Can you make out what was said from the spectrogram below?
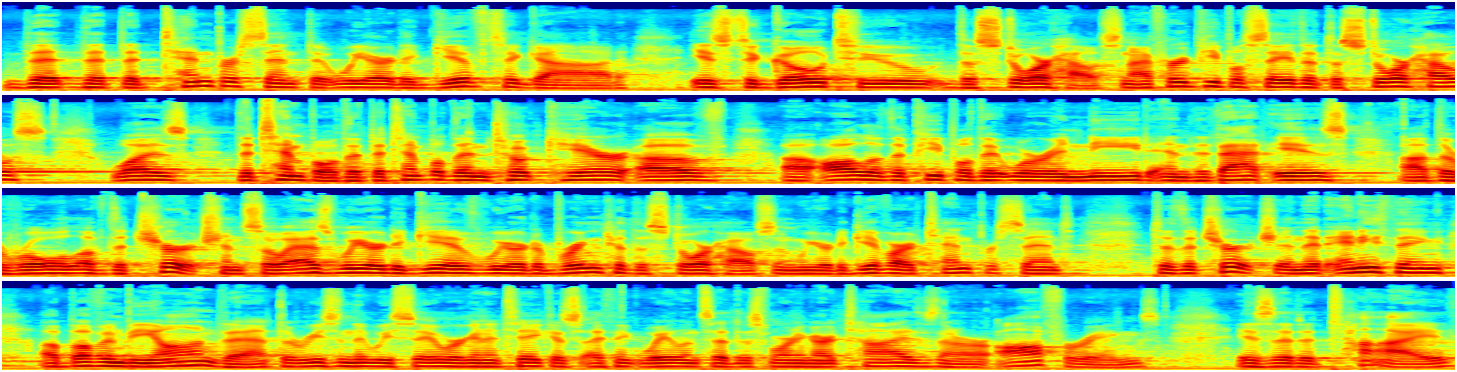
that, that the 10% that we are to give to God is to go to the storehouse. And I've heard people say that the storehouse was the temple, that the temple then took care of uh, all of the people that were in need, and that that is uh, the role of the church. And so, as we are to give, we are to bring to the storehouse, and we are to give our 10% to the church. And that anything above and beyond that, the reason that we say we're going to take, as I think Waylon said this morning, our tithes and our offerings, is that a tithe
